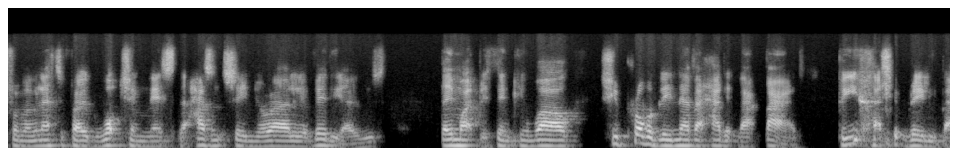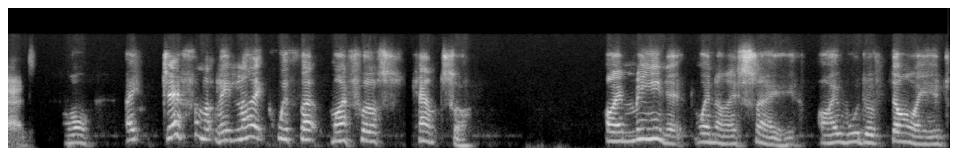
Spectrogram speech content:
from an emetophobe watching this that hasn't seen your earlier videos. They might be thinking, well, she probably never had it that bad, but you had it really bad. Oh, I definitely like with that my first cancer. I mean it when I say I would have died.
